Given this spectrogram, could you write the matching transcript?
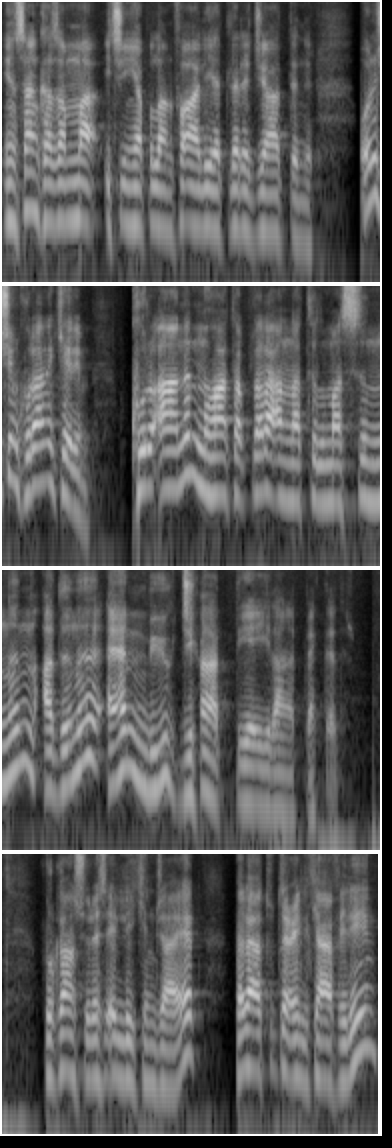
İnsan kazanma için yapılan faaliyetlere cihat denir. Onun için Kur'an-ı Kerim Kur'an'ın muhataplara anlatılmasının adını en büyük cihat diye ilan etmektedir. Furkan suresi 52. ayet Fela tuti'il kafirin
